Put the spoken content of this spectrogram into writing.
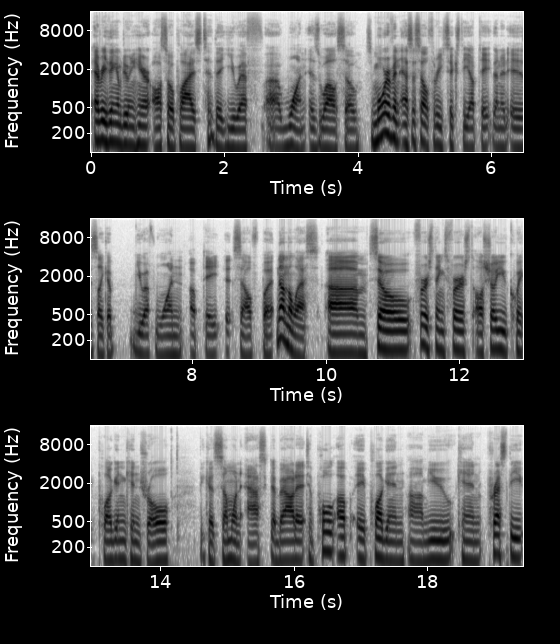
Everything I'm doing here also applies to the UF1 uh, as well. So it's more of an SSL 360 update than it is like a UF1 update itself, but nonetheless. Um, so first things first, I'll show you quick plugin control because someone asked about it. To pull up a plugin, um, you can press the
